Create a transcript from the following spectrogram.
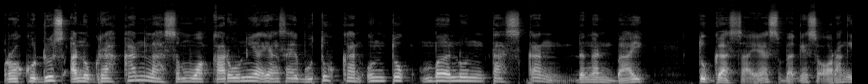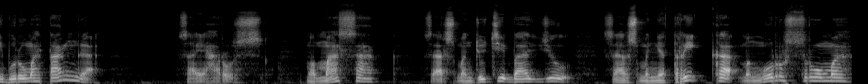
Roh Kudus anugerahkanlah semua karunia yang saya butuhkan untuk menuntaskan dengan baik tugas saya sebagai seorang ibu rumah tangga. Saya harus memasak, saya harus mencuci baju, saya harus menyetrika, mengurus rumah,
